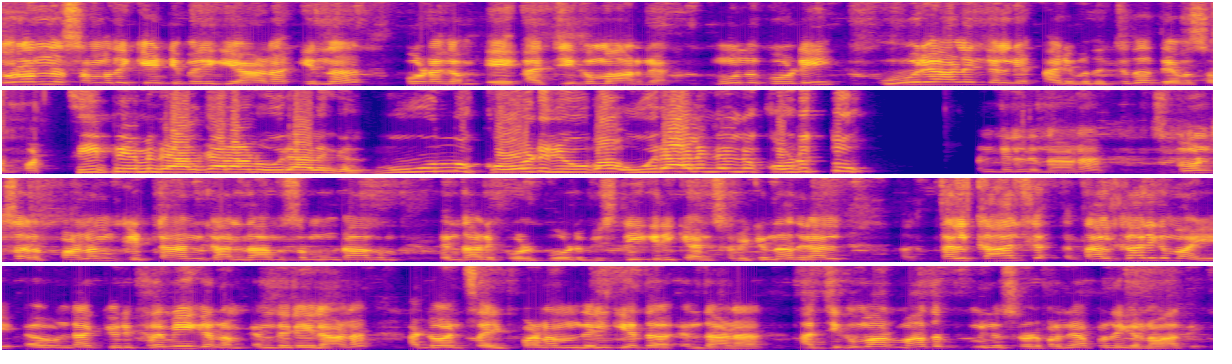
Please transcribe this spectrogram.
തുറന്ന് സമ്മതിക്കേണ്ടി വരികയാണ് ഇന്ന് കോടകം എ അജികുമാറിന്. മൂന്ന് കോടി ഊരാളുങ്കലിന് അനുവദിച്ചത് ദേവസ്വം ഫണ്ട്. സി പി എമ്മിന്റെ ആൾക്കാരാണ് ഊരാളുങ്കൽ. മൂന്ന് കോടി രൂപ ഊരാളുങ്കലിന് കൊടുത്തു. ഫണ്ടിൽ നിന്നാണ് സ്പോൺസർ പണം കിട്ടാൻ കാലതാമസം ഉണ്ടാകും എന്താണ് ഇപ്പോൾ ബോർഡ് വിശദീകരിക്കാൻ ശ്രമിക്കുന്നത്. അതിനാൽ തൽക്കാലിക താൽക്കാലികമായി ഉണ്ടാക്കിയ ഒരു ക്രമീകരണം എന്ന നിലയിലാണ് അഡ്വാൻസായി പണം നൽകിയത് എന്താണ് അജികുമാർ മാധവ് മിനിസ്റ്ററോട് പറഞ്ഞ പ്രതികരണം ആദ്യം.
